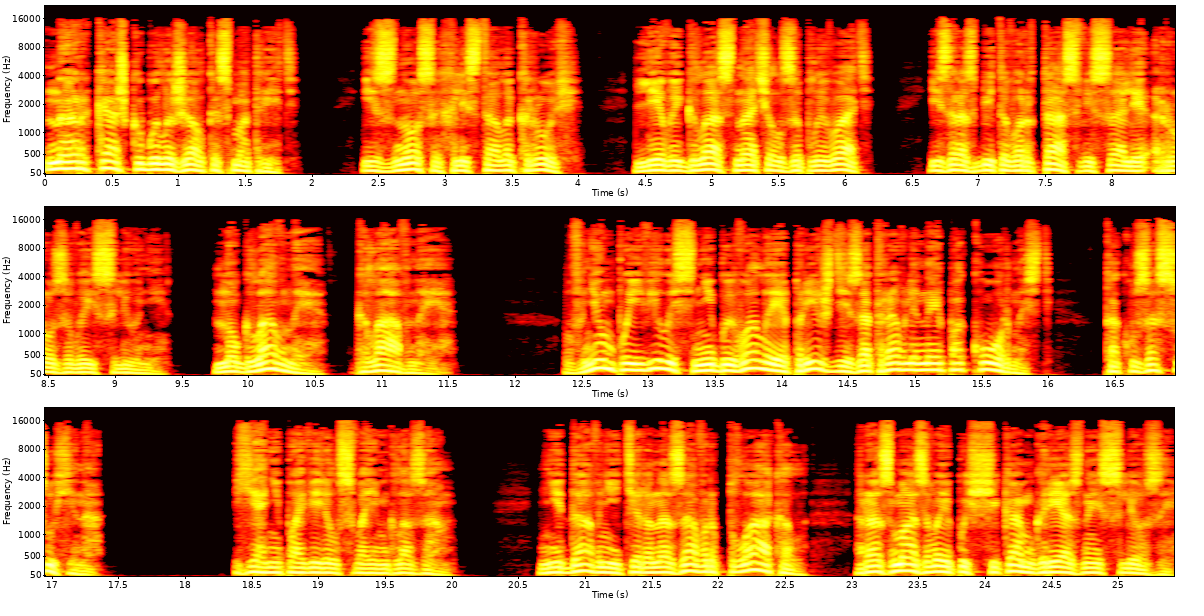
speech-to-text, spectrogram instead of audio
На Аркашку было жалко смотреть. Из носа хлестала кровь, левый глаз начал заплывать, из разбитого рта свисали розовые слюни. Но главное, главное, в нем появилась небывалая прежде затравленная покорность, как у Засухина. Я не поверил своим глазам. Недавний тиранозавр плакал, размазывая по щекам грязные слезы.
